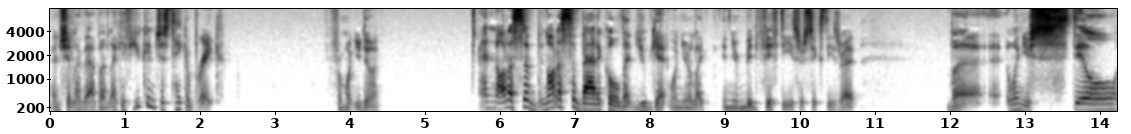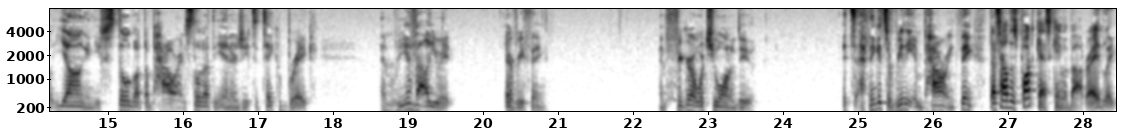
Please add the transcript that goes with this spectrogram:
and shit like that. But like, if you can just take a break from what you're doing, and not a sub, not a sabbatical that you get when you're like in your mid fifties or sixties, right? But when you're still young and you've still got the power and still got the energy to take a break and reevaluate everything and figure out what you want to do. It's I think it's a really empowering thing. That's how this podcast came about, right? Like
